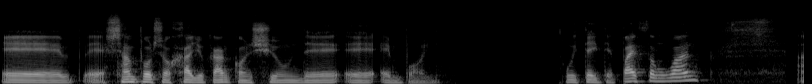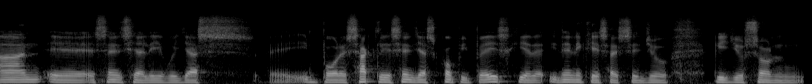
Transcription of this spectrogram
Eh, eh, samples of how you can consume the uh, endpoint. We take the Python one and essentially we just import exactly the same, just copy paste. Here, in any case, I said you give you some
